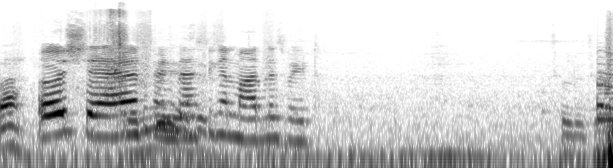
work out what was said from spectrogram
బా. ఓ షేర్. ఫెంటాస్టిక్ అండ్ మార్వెలస్ వెయిట్ చూడు చూడు.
